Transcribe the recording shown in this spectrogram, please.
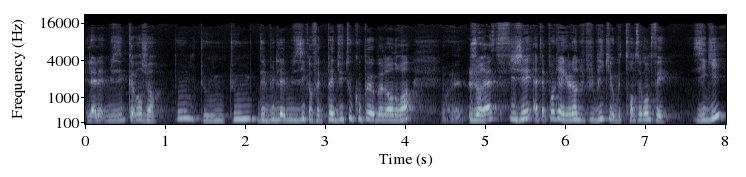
Et là, la musique commence genre, toum, toum, toum. Début de la musique, en fait, pas du tout coupé au bon endroit. Je reste figée à tel point qu'il y a quelqu'un du public qui, au bout de 30 secondes, fait Ziggy?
